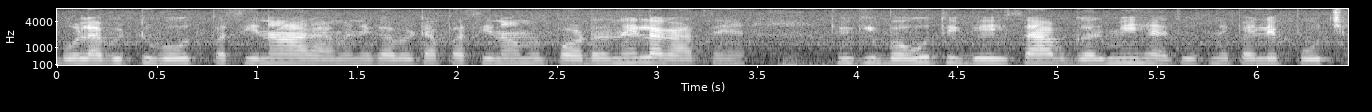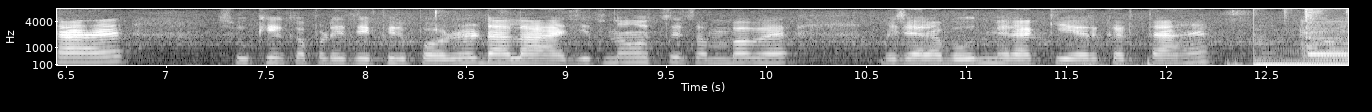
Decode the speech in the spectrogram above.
बोला, बिट्टू, बहुत पसीना आ रहा है। मैंने कहा, बेटा, पसीना में पाउडर नहीं लगाते हैं क्योंकि बहुत ही बेहिसाब गर्मी है। तो उसने पहले पोछा है, सूखे कपड़े से फिर पाउडर डाला है। जितना उससे संभव है, बेचारा बहुत मेरा केयर करता है। और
